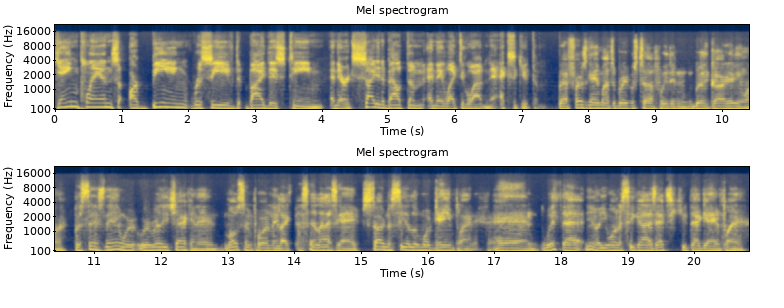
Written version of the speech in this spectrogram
game plans are being received by this team and they're excited about them and they like to go out and execute them. That first game out the break was tough. We didn't really guard anyone. But since then, we're, we're really checking. And most importantly, like I said last game, starting to see a little more game planning. And with that, you know, you want to see guys execute that game plan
